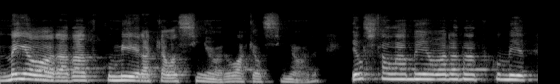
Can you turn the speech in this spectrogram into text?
meia hora a dar de comer àquela senhora ou àquela senhora, ele está lá meia hora a dar de comer.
